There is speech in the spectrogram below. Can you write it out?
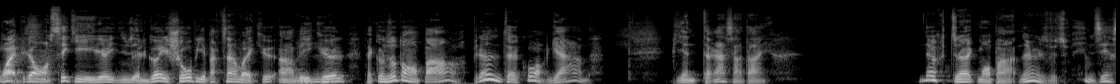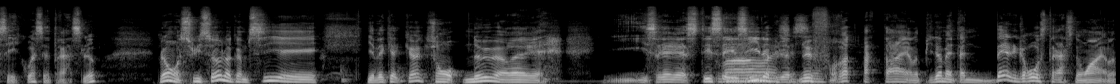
En Ouais, puis là, on sait qu'il le gars est chaud, puis il est parti en véhicule. En véhicule. Fait que nous autres, on part. Puis là, d'un coup, on regarde. Puis il y a une trace en terre. Là, je dis avec mon partenaire, je veux-tu bien me dire c'est quoi cette trace-là? Puis là, on suit ça, là, comme si euh, il y avait quelqu'un qui son pneu aurait- il serait resté saisi, là, puis le pneu ça. frotte par terre. Là. Puis là, ben, t'as une belle grosse trace noire. là.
